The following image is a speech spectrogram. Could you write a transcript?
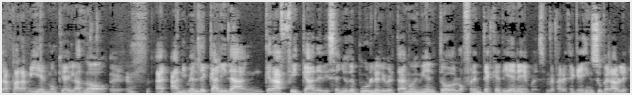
O sea, para mí el Monkey Island 2, eh, a, a nivel de calidad gráfica, de diseño de puzzle, libertad de movimiento, los frentes que tiene, pues me parece que es insuperable.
